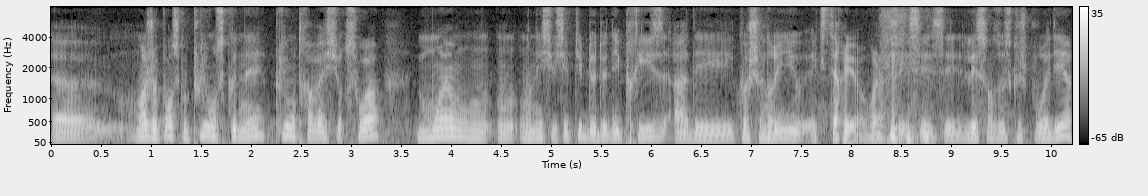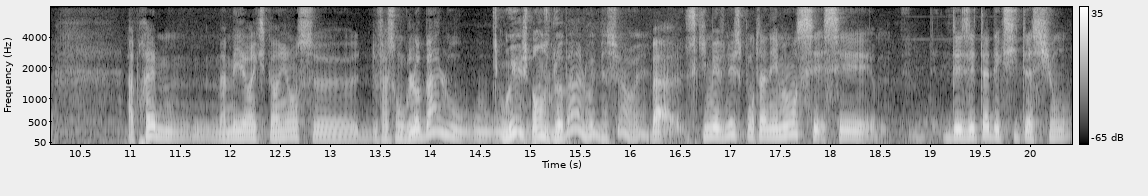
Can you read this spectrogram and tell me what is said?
euh, moi je pense que plus on se connaît, plus on travaille sur soi, moins on, on- on est susceptible de donner prise à des cochonneries extérieures. Voilà, c'est- l'essence de ce que je pourrais dire. Après, ma meilleure expérience euh, de façon globale ou, ou- Oui, je pense global, oui, bien sûr. Oui. bah, ce qui m'est venu spontanément, c'est- c'est des états d'excitation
